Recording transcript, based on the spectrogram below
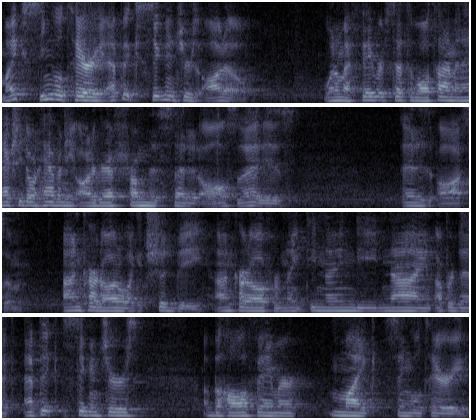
Mike Singletary Epic Signatures Auto. One of my favorite sets of all time, and I actually don't have any autographs from this set at all, so that is that is awesome. On card auto like it should be. On card auto from 1999 Upper Deck Epic Signatures of the Hall of Famer Mike Singletary.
